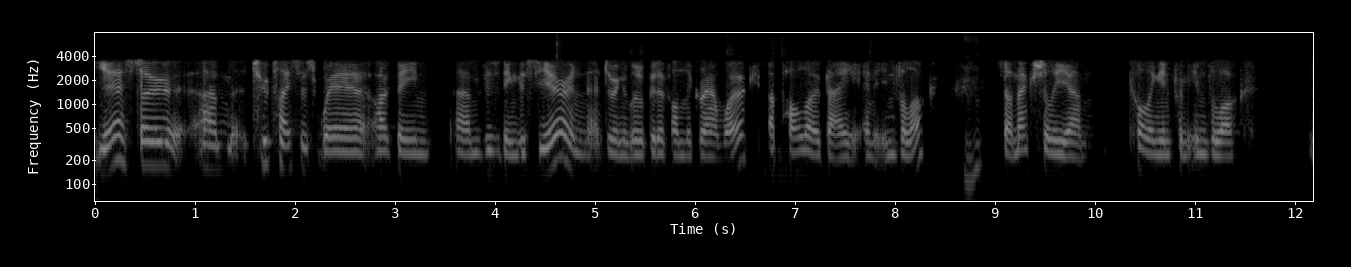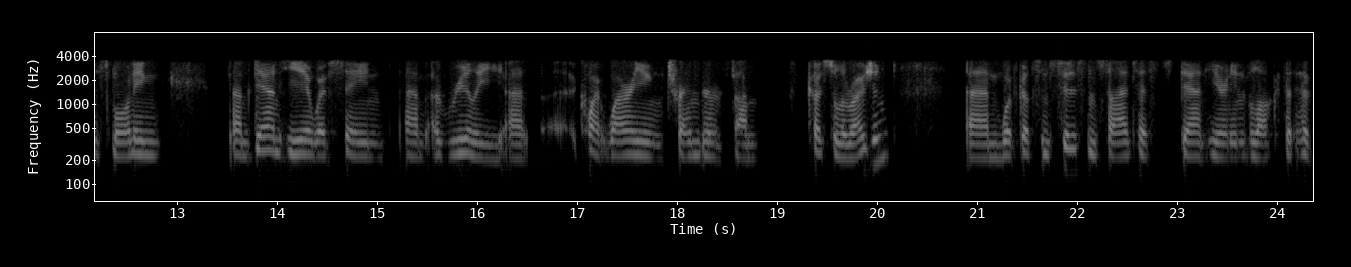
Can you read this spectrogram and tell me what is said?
Yeah, so um, two places where I've been um, visiting this year and doing a little bit of on the ground work: Apollo Bay and Inverloch. Mm-hmm. So I'm actually um, calling in from Inverloch this morning um, down here, we've seen um, a really uh, quite worrying trend of um, coastal erosion. Um, we've got some citizen scientists down here in Inverloch that have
